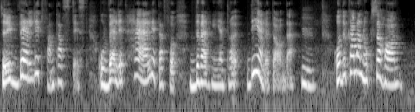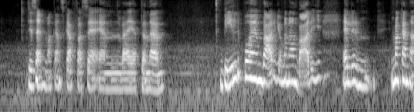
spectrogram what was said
så det är väldigt fantastiskt och väldigt härligt att få verkligen ta del av det. Mm. Och då kan man också ha, till exempel man kan skaffa sig en, vad heter det, bild på en varg om man har en varg. Eller man kan ha,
